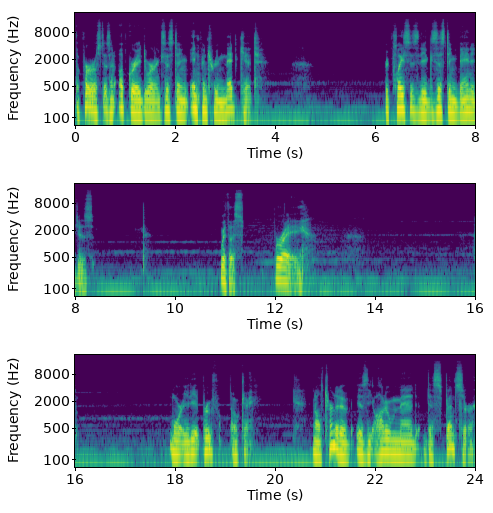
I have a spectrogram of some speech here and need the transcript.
The first is an upgrade to our existing infantry med kit. Replaces the existing bandages with a spray. More idiot proof? Okay. An alternative is the AutoMed dispenser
